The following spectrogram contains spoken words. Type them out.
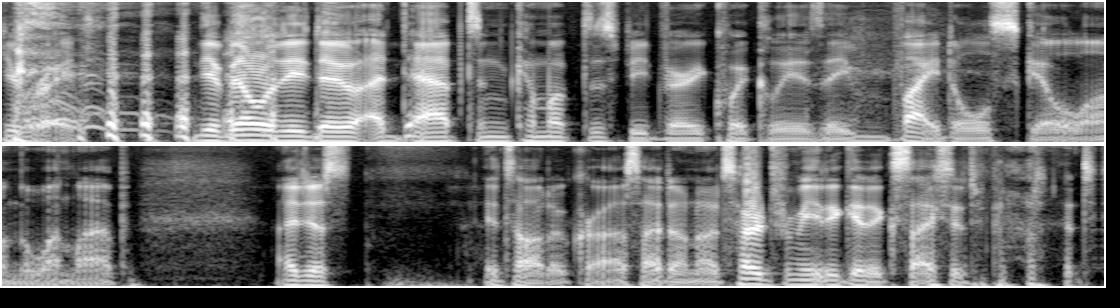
You're right. the ability to adapt and come up to speed very quickly is a vital skill on the one lap. I just, it's autocross. I don't know. It's hard for me to get excited about it.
